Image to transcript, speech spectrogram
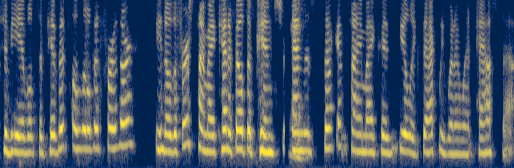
to be able to pivot a little bit further. You know, the first time I kind of felt a pinch, yeah. and the second time I could feel exactly when I went past that.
